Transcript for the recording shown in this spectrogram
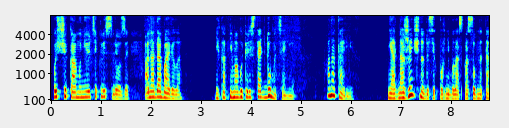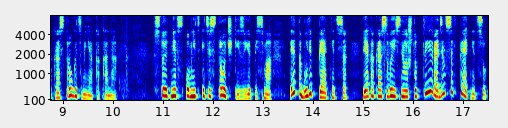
По щекам у нее текли слезы. Она добавила, «Никак не могу перестать думать о ней, о Наталье. Ни одна женщина до сих пор не была способна так растрогать меня, как она». Стоит мне вспомнить эти строчки из ее письма. Это будет пятница. Я как раз выяснила, что ты родился в пятницу.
